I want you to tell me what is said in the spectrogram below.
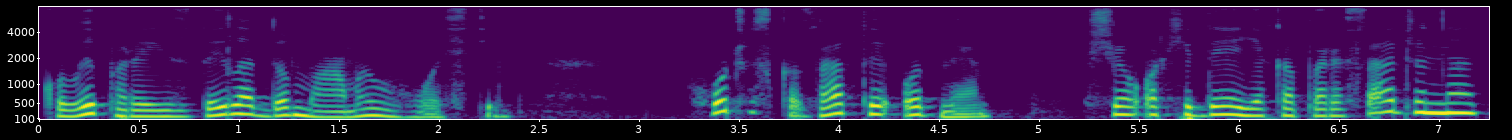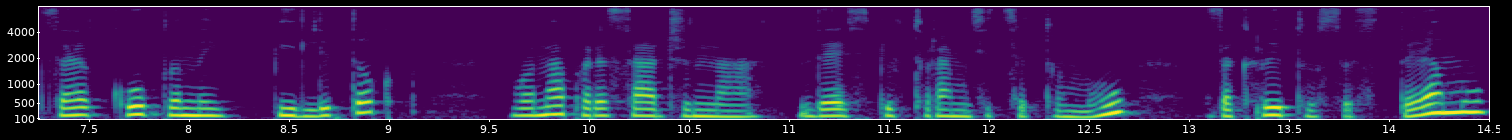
коли переїздила до мами в гості. Хочу сказати одне, що орхідея, яка пересаджена, це куплений підліток. Вона пересаджена десь півтора місяця тому в закриту систему.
